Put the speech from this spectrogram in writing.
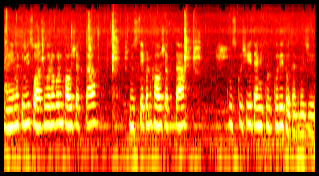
आणि मग तुम्ही सॉसबरोबर पण खाऊ शकता नुसते पण खाऊ शकता. खुसखुशीत आणि कुरकुरीत होतात भजी.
